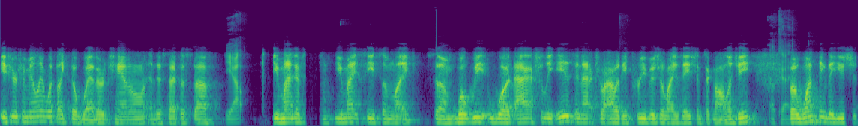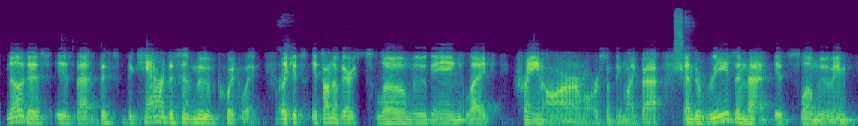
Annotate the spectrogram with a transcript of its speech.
if you're familiar with like the Weather Channel and this type of stuff, Yeah. you might have you might see some like some what we what actually is in actuality pre-visualization technology. Okay. But one thing that you should notice is that this the camera doesn't move quickly. Right. Like it's it's on a very slow moving like crane arm or something like that. Sure. And the reason that it's slow moving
